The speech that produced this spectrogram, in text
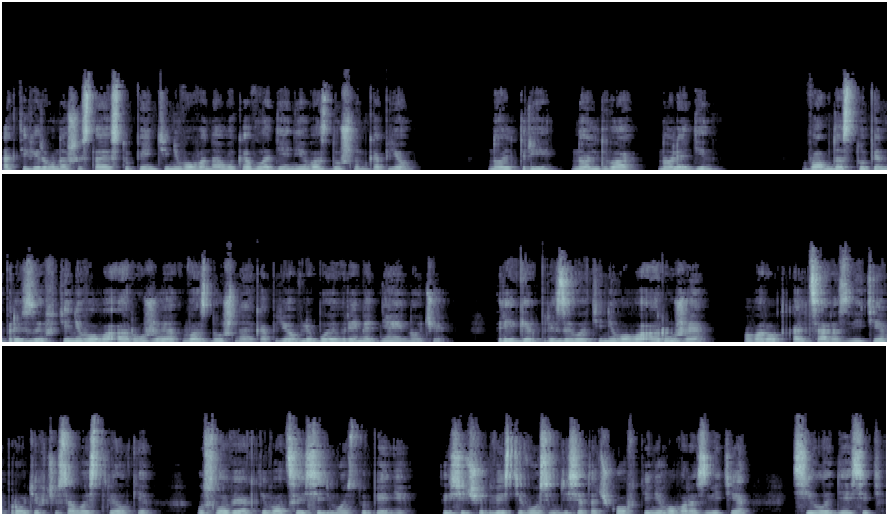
Активирована шестая ступень теневого навыка владения воздушным копьем. 03, 02, 01. Вам доступен призыв теневого оружия «Воздушное копье» в любое время дня и ночи. Триггер призыва теневого оружия. Поворот кольца развития против часовой стрелки. Условия активации седьмой ступени. 1280 очков теневого развития, сила 10,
